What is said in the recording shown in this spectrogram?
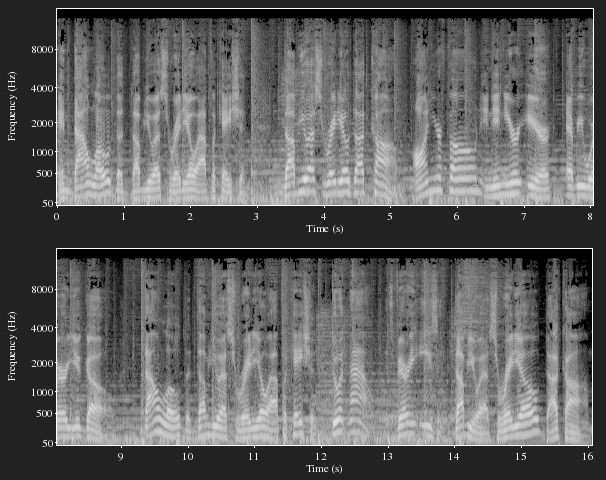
and download the WS Radio application. WSRadio.com on your phone and in your ear everywhere you go. Download the WS Radio application. Do it now. It's very easy. WSRadio.com.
